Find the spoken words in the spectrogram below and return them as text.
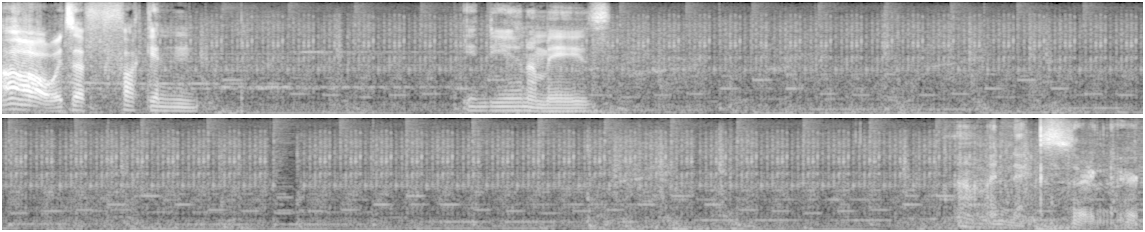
Oh, it's a fucking... Indiana maze. Oh, my neck's starting to hurt.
